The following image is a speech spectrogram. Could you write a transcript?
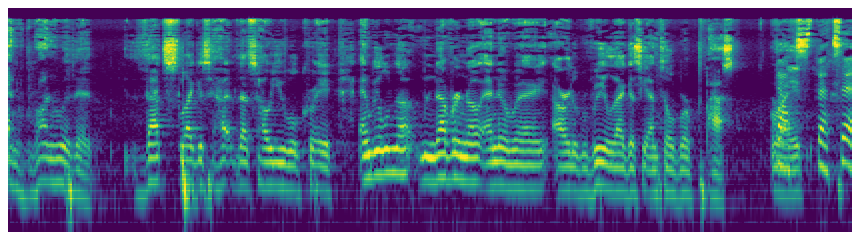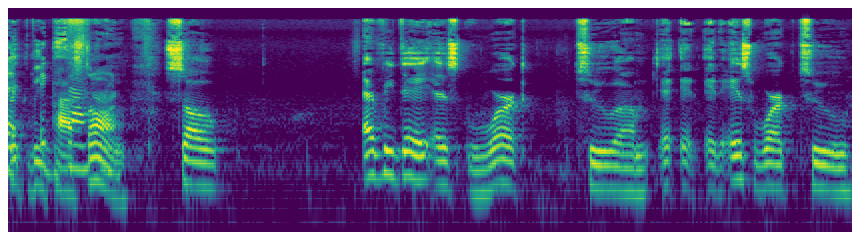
and run with it. That's legacy. That's how you will create, and we'll no, never know anyway our real legacy until we're passed. Right? That's- that's it. Like we passed on. So every day is work to. Um, it, it, it is work to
